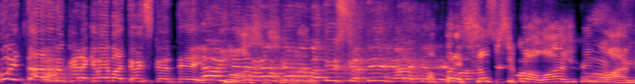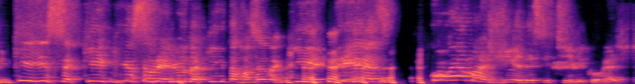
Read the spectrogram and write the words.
Coitado é? do cara que vai bater o escanteio. Não, Nossa é, o cara vai bater o escanteio, olha que Uma pressão negócio, psicológica assim, enorme. Que, que isso aqui? Que essa orelhuda aqui que está fazendo aqui? 13. Qual é a magia desse time, Correge?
